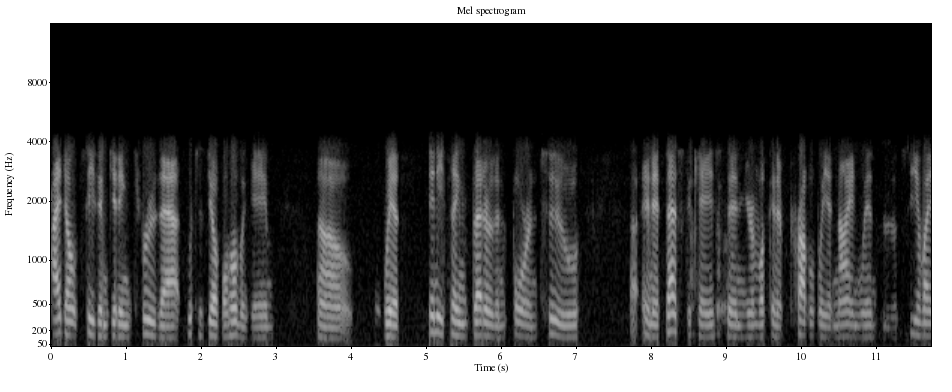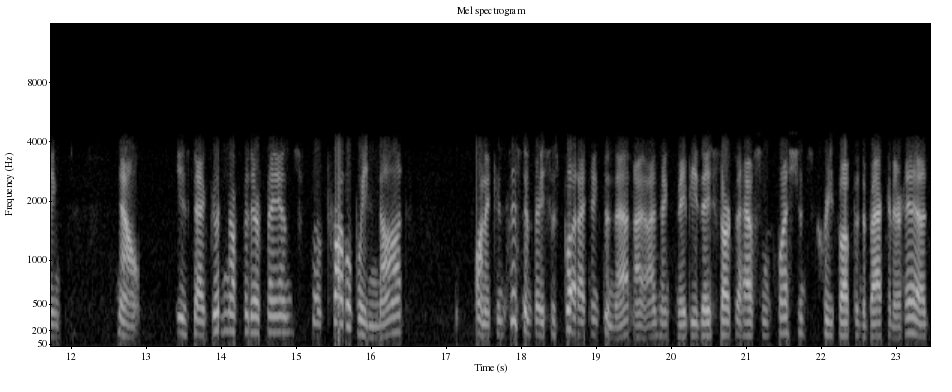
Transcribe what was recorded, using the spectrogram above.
I don't see them getting through that, which is the Oklahoma game, uh, with anything better than four and two. Uh, and if that's the case, then you're looking at probably a nine wins as a ceiling. Now, is that good enough for their fans? Well, probably not on a consistent basis, but I think than that, I, I think maybe they start to have some questions creep up in the back of their heads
